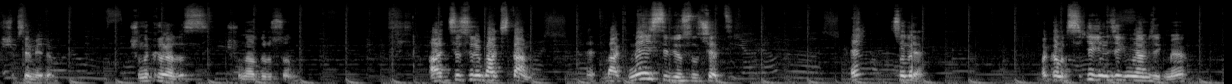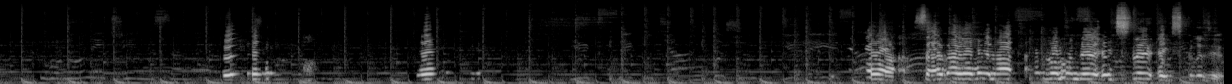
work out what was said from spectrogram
küçümsemeyelim. Şunu kırarız. Şunlar dursun. Accessory Box'tan. E, Bak ne hissediyorsunuz chat? En sonu. Bakalım Siki gelecek mi gelmeyecek mi? Serdar Baba'yla her zaman bir exclu- exclusive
